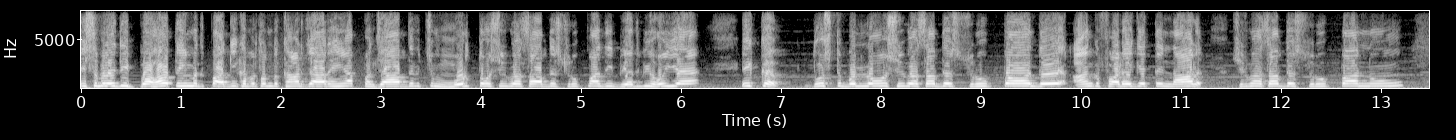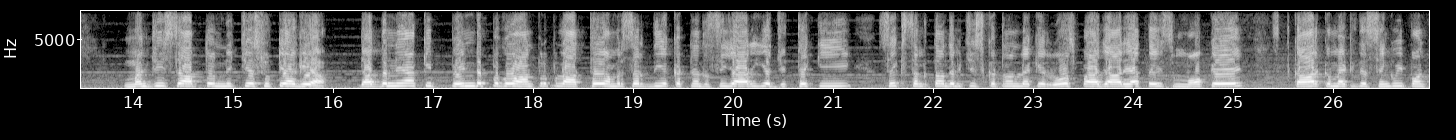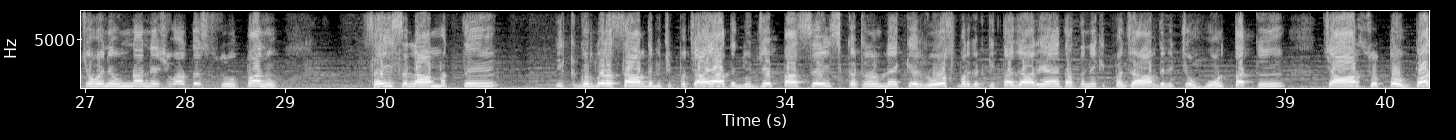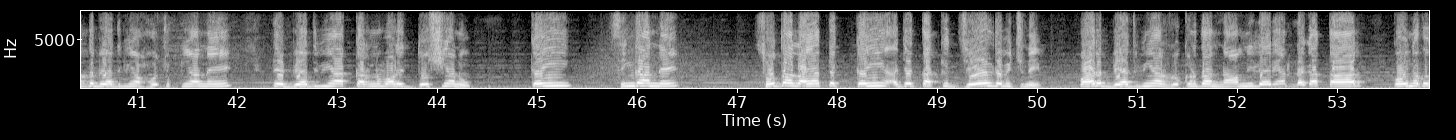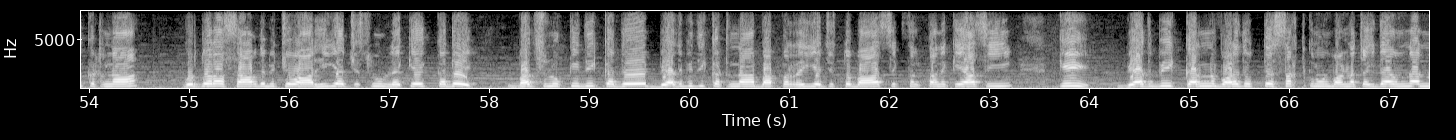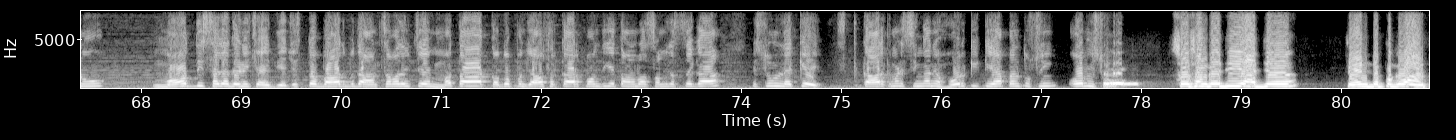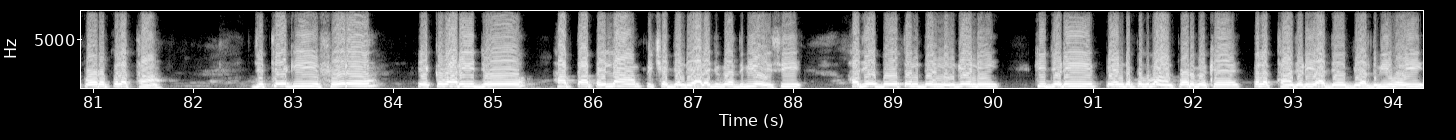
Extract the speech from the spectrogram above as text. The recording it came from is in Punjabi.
ਇਸ ਵੇਲੇ ਦੀ ਬਹੁਤ ਹੀ ਮਦਭਾਗੀ ਖਬਰ ਤੁਹਾਨੂੰ ਦਿਖਾਉਣ ਜਾ ਰਹੇ ਹਾਂ। ਪੰਜਾਬ ਦੇ ਵਿੱਚ ਮੁੜ ਤੋਂ ਸ਼੍ਰੀ ਗੁਰੂ ਸਾਹਿਬ ਦੇ ਸਰੂਪਾਂ ਦੀ ਬੇਅਦਬੀ ਹੋਈ ਹੈ। ਇੱਕ ਦੁਸ਼ਟ ਵੱਲੋਂ ਸ਼੍ਰੀ ਗੁਰੂ ਸਾਹਿਬ ਦੇ ਸਰੂਪਾਂ ਦੇ ਅੰਗ ਫਾੜੇ ਗਏ ਤੇ ਨਾਲ ਸ਼੍ਰੀ ਗੁਰੂ ਸਾਹਿਬ ਦੇ ਸਰੂਪਾਂ ਨੂੰ ਮੰਜੀ ਸਾਹਿਬ ਤੋਂ ਨੀਚੇ ਸੁੱਟਿਆ ਗਿਆ। ਦੱਸ ਦਿੰਦੇ ਹਾਂ ਕਿ ਪਿੰਡ ਭਗਵਾਨਪੁਰ ਪਲਾਥ ਅੰਮ੍ਰਿਤਸਰ ਦੀ ਇਹ ਘਟਨਾ ਦੱਸੀ ਜਾ ਰਹੀ ਹੈ, ਜਿੱਥੇ ਕਿ ਸਿੱਖ ਸੰਗਤਾਂ ਦੇ ਵਿੱਚ ਇਸ ਘਟਨਾ ਨੂੰ ਲੈ ਕੇ ਰੋਸ ਪਾਇਆ ਜਾ ਰਿਹਾ ਤੇ ਇਸ ਮੌਕੇ ਸਤਕਾਰ ਕਮੇਟੀ ਦੇ ਸਿੰਘ ਵੀ ਪਹੁੰਚੇ ਹੋਏ ਨੇ। ਉਹਨਾਂ ਨੇ ਸ਼੍ਰੀ ਗੁਰੂ ਦੇ ਸਰੂਪਾਂ ਨੂੰ ਸਹੀ ਸਲਾਮਤ ਇੱਕ ਗੁਰਦੁਆਰਾ ਸਾਹਿਬ ਦੇ ਵਿੱਚ ਪਹੁੰਚਾਇਆ ਤੇ ਦੂਜੇ ਪਾਸੇ ਇਸ ਘਟਨਾ ਨੂੰ ਲੈ ਕੇ ਰੋਸ ਪ੍ਰਗਟ ਕੀਤਾ ਜਾ ਰਿਹਾ ਹੈ। ਦੱਸਦੇ ਨੇ ਕਿ ਪੰਜਾਬ ਦੇ ਵਿੱਚ ਹੁਣ ਤੱਕ 400 ਤੋਂ ਵੱਧ ਬੇਅਦਬੀਆਂ ਹੋ ਚੁੱਕੀਆਂ ਨੇ ਤੇ ਬੇਅਦਬੀਆਂ ਕਰਨ ਵਾਲੇ ਦੋਸ਼ੀਆਂ ਨੂੰ ਕਈ ਸਿੰਘਾਂ ਨੇ ਸੋਧਾ ਲਾਇਆ ਤੇ ਕਈ ਅਜੇ ਤੱਕ ਜੇਲ੍ਹ ਦੇ ਵਿੱਚ ਨੇ, ਪਰ ਬੇਅਦਬੀਆਂ ਰੁਕਣ ਦਾ ਨਾਮ ਨਹੀਂ ਲੈ ਰਹੀਆਂ। ਲਗਾਤਾਰ ਕੋਈ ਨਾ ਕੋਈ ਘਟਨਾ ਗੁਰਦੁਆਰਾ ਸਾਹਿਬ ਦੇ ਵਿੱਚੋਂ ਆ ਰਹੀ ਹੈ, ਜਿਸ ਨੂੰ ਲੈ ਕੇ ਕਦੇ ਬਦਸਲੂਕੀ ਦੀ ਕਦੇ ਬੇਅਦਬੀ ਦੀ ਘਟਨਾ ਵਾਪਰ ਰਹੀ ਹੈ, ਜਿਸ ਤੋਂ ਬਾਅਦ ਸਿੱਖ ਸੰਗਤਾਂ ਨੇ ਕਿਹਾ ਸੀ ਕਿ ਬੇਅਦਬੀ ਕਰਨ ਵਾਲੇ ਦੇ ਉੱਤੇ ਸਖਤ ਕਾਨੂੰਨ ਬਣਨਾ ਚਾਹੀਦਾ ਹੈ, ਉਹਨਾਂ ਨੂੰ ਮੌਤ ਦੀ ਸਜ਼ਾ ਦੇਣੀ ਚਾਹੀਦੀ ਹੈ। ਜਿਸ ਤੋਂ ਬਾਅਦ ਵਿਧਾਨ ਸਭਾ ਦੇ ਵਿੱਚ ਇਹ ਮਤਾ ਕਦੋਂ ਪੰਜਾਬ ਸਰਕਾਰ ਪਾਉਂਦੀ ਹੈ ਤੁਹਾਨੂੰ ਬਾਅਦ ਸਮਝ ਦੱਸੇਗਾ। ਇਸ ਨੂੰ ਲੈ ਕੇ ਸਤਕਾਰ ਕਮੇਟੀ ਸਿੰਘਾਂ ਨੇ ਹੋਰ ਕੀ ਕਿਹਾ? ਪਹਿਲਾਂ ਤੁਸੀਂ ਉਹ ਵੀ ਸੁਣੋ। ਸੋ ਸੰਗਤ ਜੀ, ਅੱਜ ਪਿੰਡ ਭਗਵਾਨਪੁਰ ਭਲੱਥਾਂ, ਜਿੱਥੇ ਕਿ ਫਿਰ ਇੱਕ ਵਾਰੀ ਜੋ ਹਫਤਾ ਪਹਿਲਾਂ ਪਿੱਛੇ ਜੰਡਿਆਲੇ 'ਚ ਬੇਅਦਬੀ ਹੋਈ ਸੀ। ਹਜੇ 2-3 ਦਿਨ ਲੰਘੇ ਨਹੀਂ ਕਿ ਜਿਹੜੀ ਪਿੰਡ ਭਗਵਾਨਪੁਰ ਵਿਖੇ ਭਲੱਥਾਂ ਜਿਹੜੀ ਅੱਜ ਬੇਅਦਬੀ ਹੋਈ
